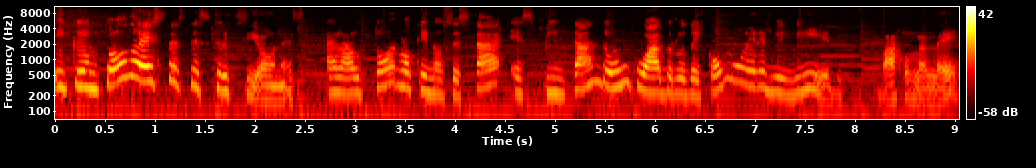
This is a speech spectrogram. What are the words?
y con todas estas descripciones, el autor lo que nos está es pintando un cuadro de cómo era vivir bajo la ley.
